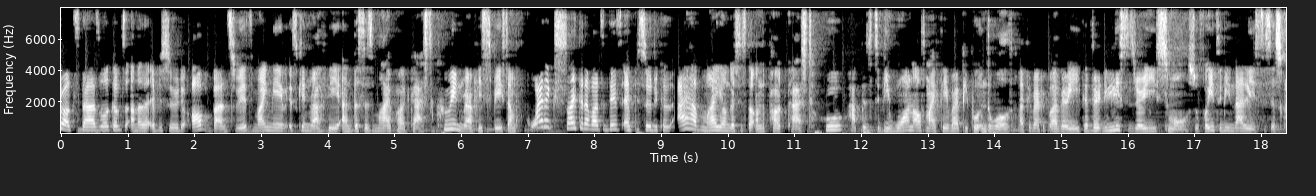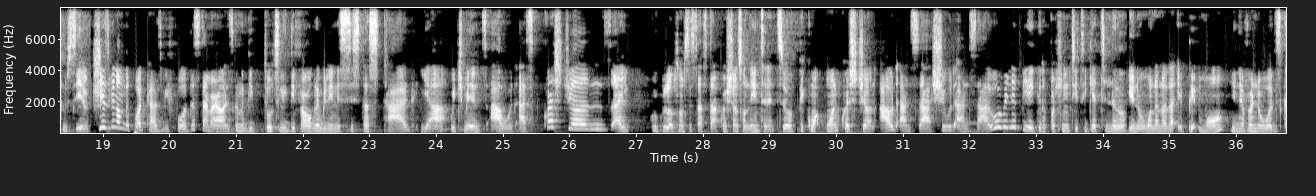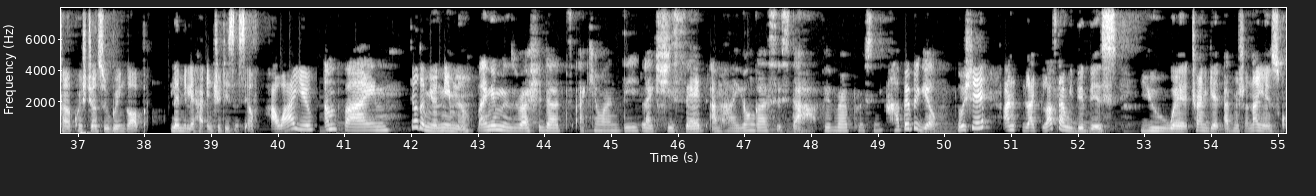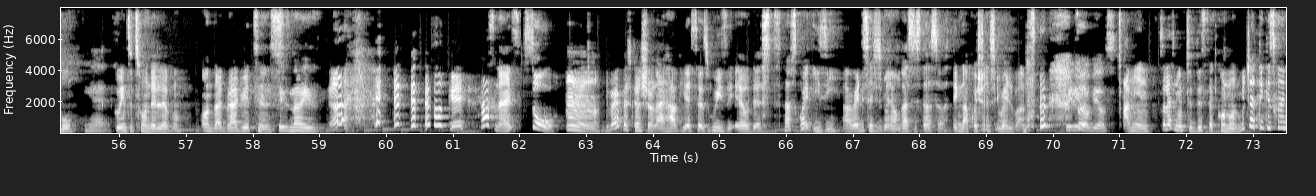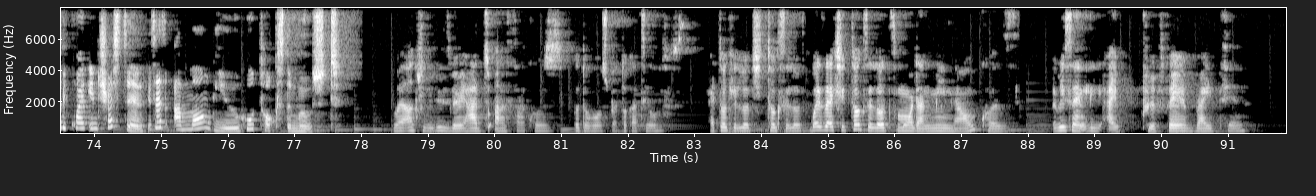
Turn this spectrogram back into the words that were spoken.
rockstars, welcome to another episode of Bandswit. My name is Kin Rafi and this is my podcast, Queen Rafi Space. I'm quite excited about today's episode because I have my younger sister on the podcast who happens to be one of my favorite people in the world. My favorite people are very, the, very, the list is very small. So for you to be in that list is exclusive. She's been on the podcast before. This time around it's going to be totally different. We're going to be doing a sister's tag. Yeah. Which means I would ask questions. I Google up some sister star questions on the internet. So pick one, one question. I would answer. She would answer. It will really be a good opportunity to get to know, you know, one another a bit more. You never know what these kind of questions will bring up. Let me let her introduce herself. How are you? I'm fine. Tell them your name now. My name is Rashidat Akinwande. Like she said, I'm her younger sister, her favorite person, her baby girl. Oshe, and like last time we did this, you were trying to get admission. Now you're in school. Yeah. Going to 200 level. Undergraduate things. It's not easy. okay, that's nice. So, mm, the very first question I have here says, Who is the eldest? That's quite easy. I already said she's my younger sister, so I think that question is irrelevant. Pretty So- obvious. I mean, so let's move to this second one, which I think is going to be quite interesting. It says, Among you, who talks the most? Well, actually, this is very hard to answer because both of us are talkative. I talk a lot, she talks a lot. But it's like she talks a lot more than me now because recently I prefer writing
